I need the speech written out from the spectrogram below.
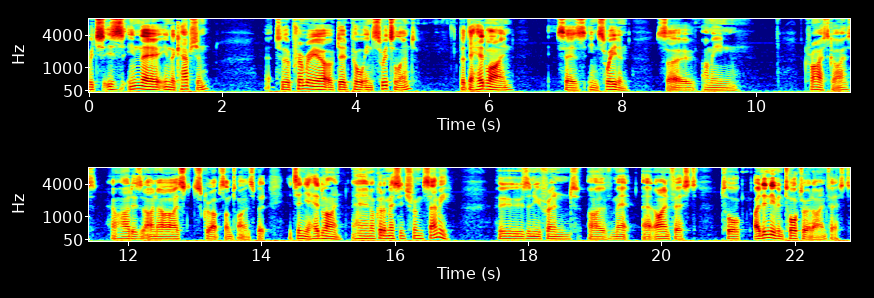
which is in there in the caption uh, to the premiere of Deadpool in Switzerland, but the headline says in Sweden. So, I mean, Christ, guys, how hard is it? I know I screw up sometimes, but it's in your headline. And I've got a message from Sammy, who's a new friend I've met at Ironfest. Talk. I didn't even talk to her at Ironfest,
